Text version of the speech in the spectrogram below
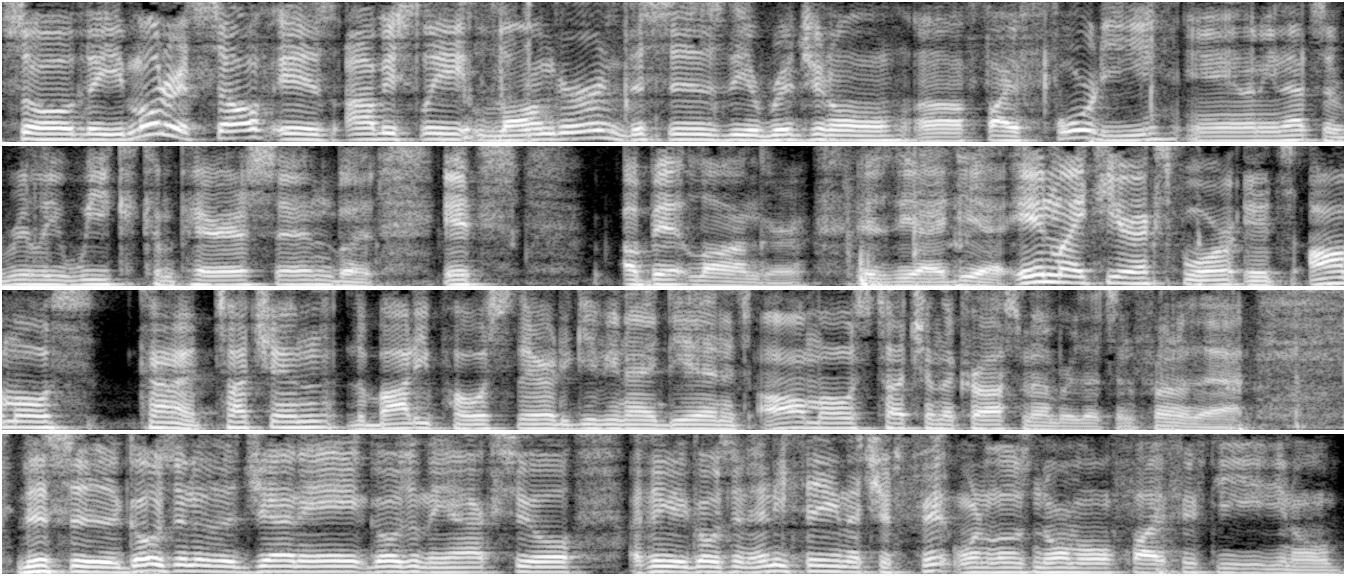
So the motor itself is obviously longer. This is the original uh, 540, and I mean, that's a really weak comparison, but it's a bit longer is the idea. In my TRX4, it's almost kind of touching the body post there to give you an idea, and it's almost touching the cross member that's in front of that. This uh, goes into the Gen 8, goes in the axial. I think it goes in anything that should fit one of those normal 550, you know,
